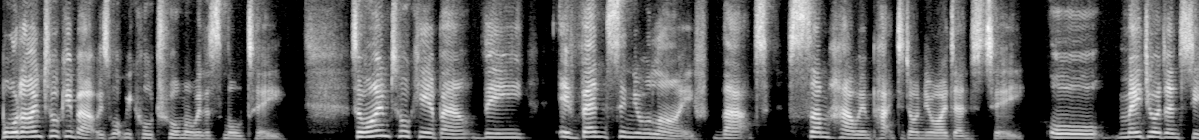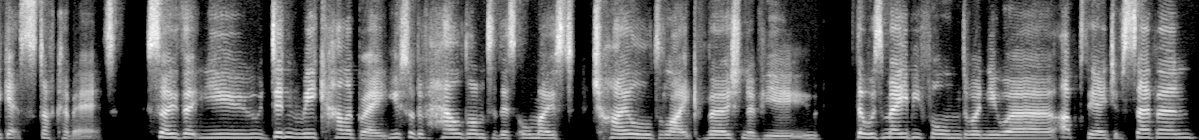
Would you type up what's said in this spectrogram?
But what I'm talking about is what we call trauma with a small t. So I'm talking about the events in your life that somehow impacted on your identity or made your identity get stuck a bit so that you didn't recalibrate. You sort of held on to this almost childlike version of you that was maybe formed when you were up to the age of seven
